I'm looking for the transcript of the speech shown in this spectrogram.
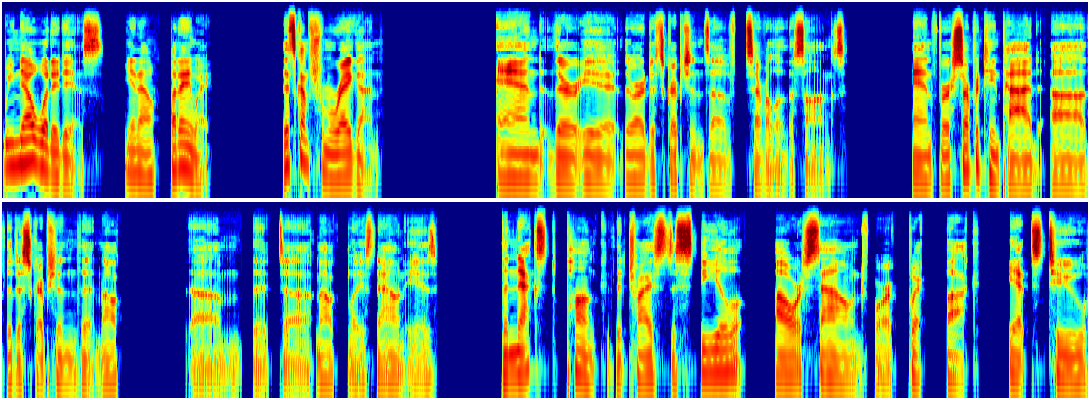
We know what it is, you know. But anyway, this comes from Ray Gun, and there is there are descriptions of several of the songs. And for Serpentine Pad, uh, the description that Malk um, that uh, lays down is the next punk that tries to steal our sound for a quick buck gets to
